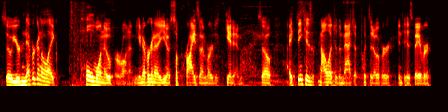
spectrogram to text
So you're never gonna like pull one over on him. You're never gonna, you know, surprise him or just get him. So I think his knowledge of the matchup puts it over into his favor.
